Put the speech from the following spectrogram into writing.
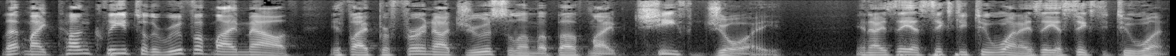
let my tongue cleave to the roof of my mouth if I prefer not Jerusalem above my chief joy. In Isaiah 62 1, Isaiah 62 1.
